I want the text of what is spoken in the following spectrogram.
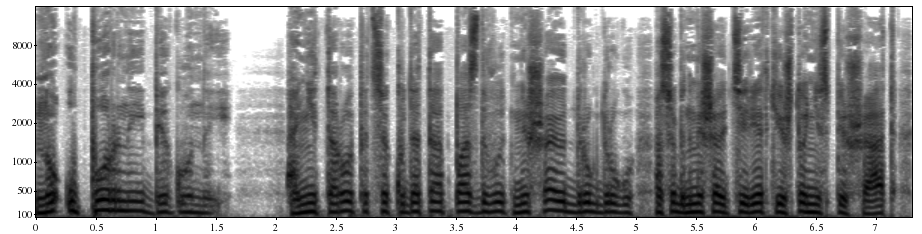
но упорные бегуны. Они торопятся, куда-то опаздывают, мешают друг другу, особенно мешают те редкие, что не спешат —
